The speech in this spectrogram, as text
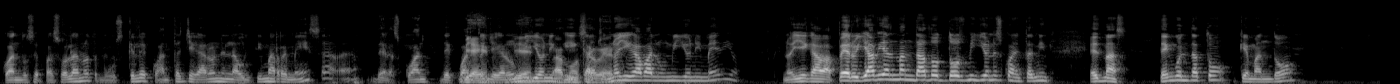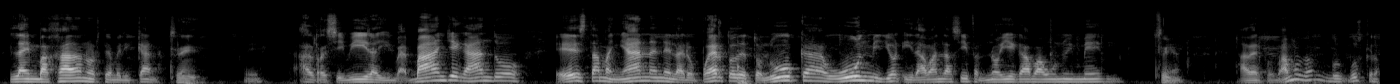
cuando se pasó la nota, búsquele cuántas llegaron en la última remesa, ¿verdad? de las cuan, de cuántas bien, llegaron, bien, un millón y, y. No llegaba al un millón y medio, no llegaba, pero ya habían mandado dos millones cuarenta mil. Es más, tengo el dato que mandó la embajada norteamericana. Sí. Al recibir ahí. Van llegando esta mañana en el aeropuerto de Toluca, un millón, y daban la cifra, no llegaba a uno y medio. Sí. A ver, pues vamos, vamos, bú- búsquelo.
